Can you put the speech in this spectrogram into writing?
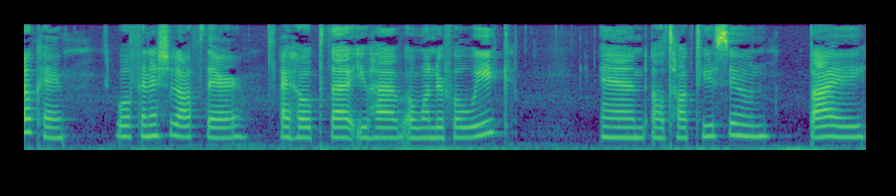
Okay, we'll finish it off there. I hope that you have a wonderful week, and I'll talk to you soon. Bye.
